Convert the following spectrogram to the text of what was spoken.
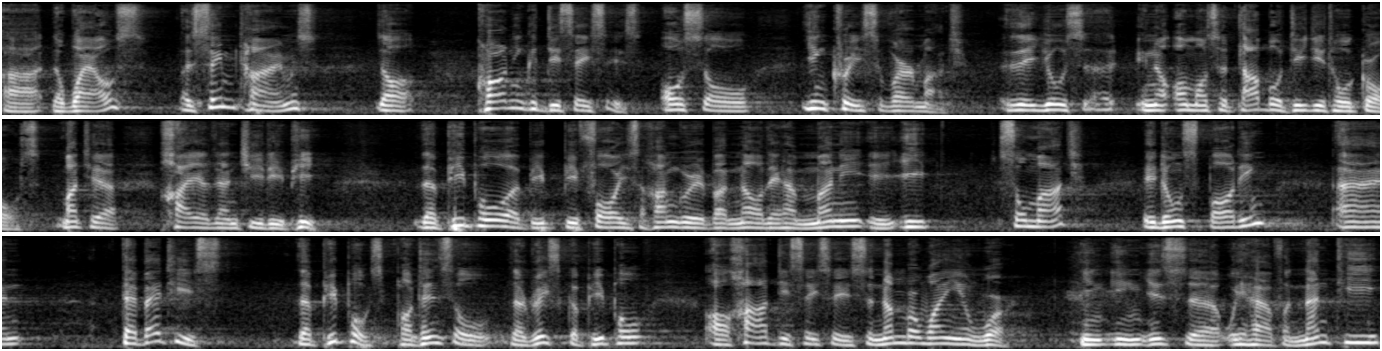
uh, the wealth. At the same time, the chronic diseases also increase very much. They use, you know, almost a double digital growth, much higher than GDP. The people before is hungry, but now they have money, they eat so much, they don't spotting. And diabetes, the people's potential, the risk of people or heart disease is number one in the world. In, in is, uh, we have 90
